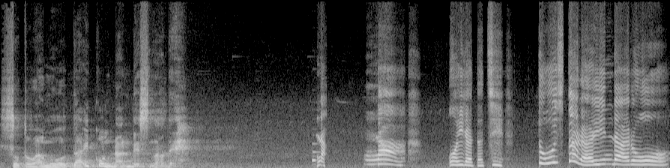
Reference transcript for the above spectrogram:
外はもう大混乱ですので。ななあおいらたちどうしたらいいんだろう。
